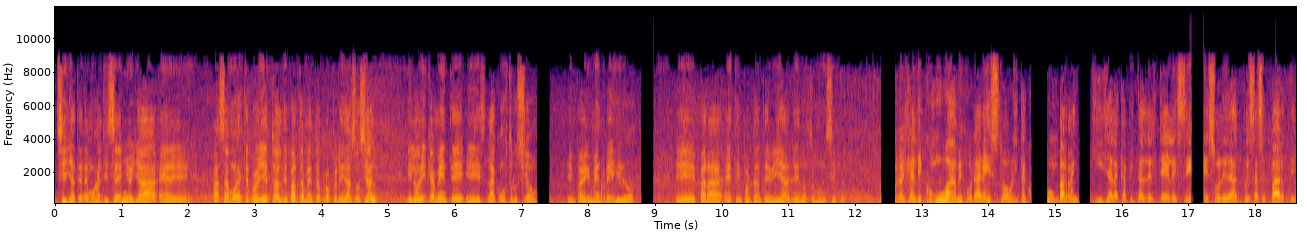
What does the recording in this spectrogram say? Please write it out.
Sí, ya tenemos el diseño, ya eh, pasamos este proyecto al Departamento de Prosperidad Social y lógicamente es la construcción en pavimento rígido eh, para esta importante vía de nuestro municipio. Bueno, alcalde, ¿cómo va a mejorar esto ahorita con Barranquilla, la capital del TLC? Soledad pues hace parte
